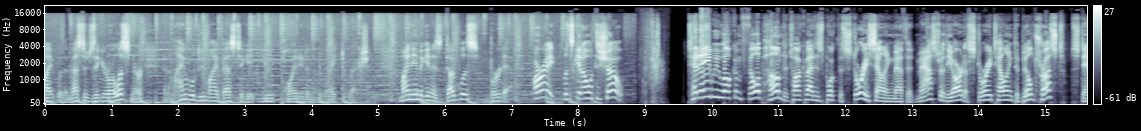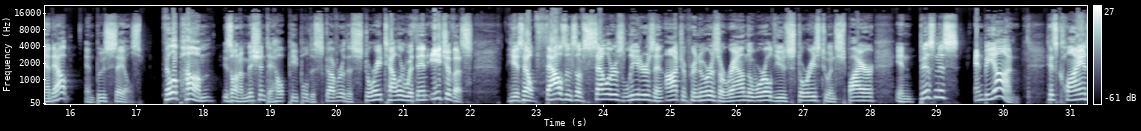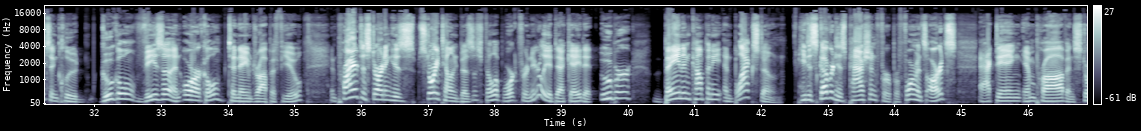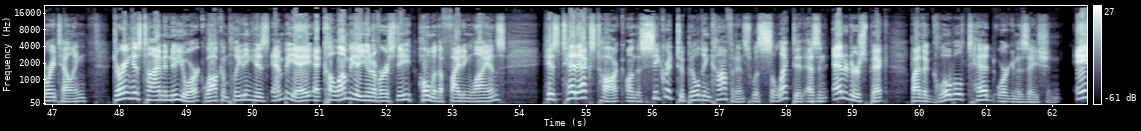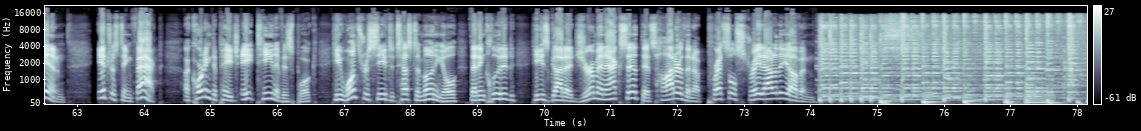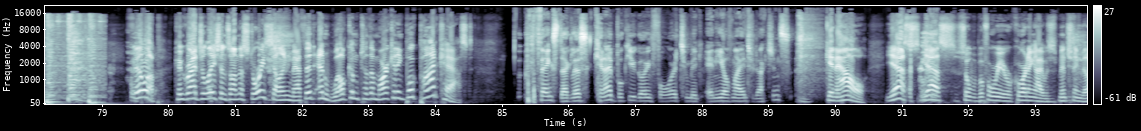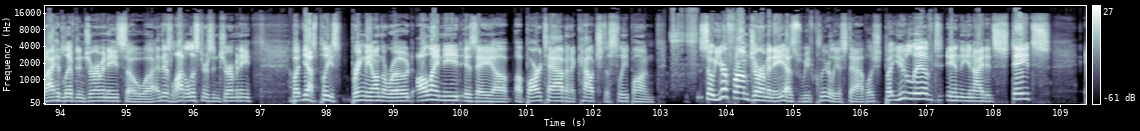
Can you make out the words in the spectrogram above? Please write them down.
with a message that you're a listener, and I will do my best to get you pointed in the right direction. My name again is Douglas Burdett. All right, let's get on with the show. Today, we welcome Philipp Humm to talk about his book, The Story Selling Method Master the Art of Storytelling to Build Trust, Stand Out, and Boost Sales. Philipp Humm is on a mission to help people discover the storyteller within each of us. He has helped thousands of sellers, leaders, and entrepreneurs around the world use stories to inspire in business and beyond. His clients include Google, Visa, and Oracle, to name drop a few. And prior to starting his storytelling business, Philipp worked for nearly a decade at Uber, Bain and Company, and Blackstone. He discovered his passion for performance arts, acting, improv, and storytelling during his time in New York while completing his MBA at Columbia University, home of the Fighting Lions. His TEDx talk on the secret to building confidence was selected as an editor's pick by the Global TED organization. And, interesting fact, according to page 18 of his book, he once received a testimonial that included he's got a German accent that's hotter than a pretzel straight out of the oven. Philipp, congratulations on the story selling method and welcome to the Marketing Book Podcast. Thanks, Douglas. Can I book you going forward to make any of my introductions? Genau. Yes, yes. So before we were recording, I was mentioning that I had lived in Germany. So, uh, and there's a lot of listeners in Germany. But yes, please bring me on the road. All I need is a uh, a bar tab and a couch to sleep on. So you're from Germany, as we've clearly established, but you lived in the United States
